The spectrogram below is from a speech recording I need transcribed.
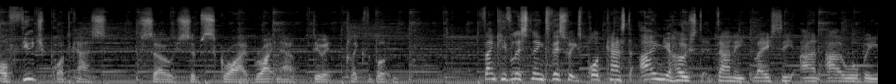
of future podcasts, so subscribe right now. Do it, click the button. Thank you for listening to this week's podcast. I'm your host, Danny Lacey, and I will be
